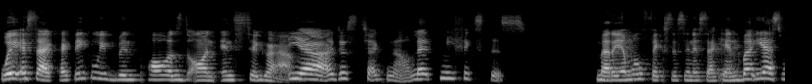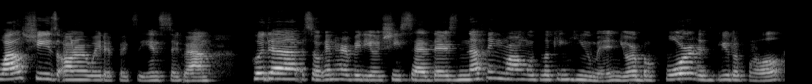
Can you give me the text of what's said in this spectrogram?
Wait a sec. I think we've been paused on Instagram. yeah i just checked now let me fix this Mariam will fix this in a second. But yes, while she's on her way to fix the Instagram, Huda, so in her video, she said, There's nothing wrong with looking human. Your before is beautiful.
